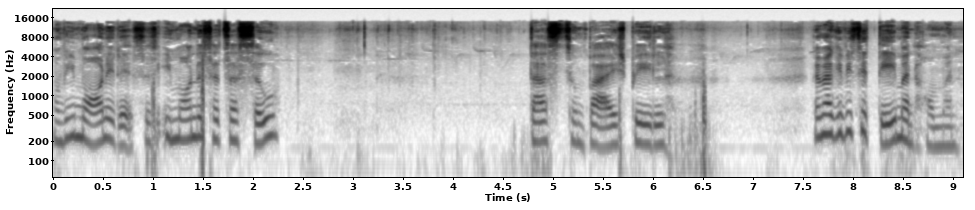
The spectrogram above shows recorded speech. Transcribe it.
Und wie meine ich das? Also ich meine das jetzt auch so, dass zum Beispiel, wenn wir gewisse Themen haben,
